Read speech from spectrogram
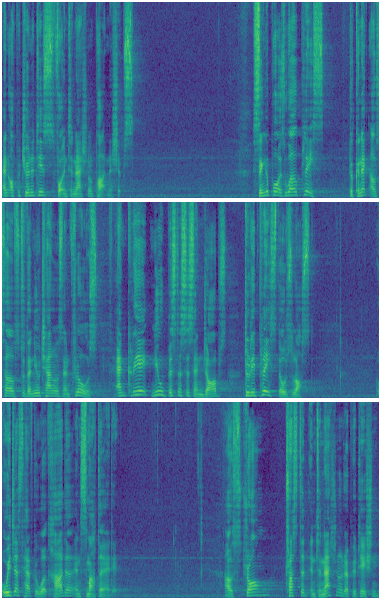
and opportunities for international partnerships. Singapore is well placed to connect ourselves to the new channels and flows and create new businesses and jobs to replace those lost. We just have to work harder and smarter at it. Our strong, trusted international reputation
